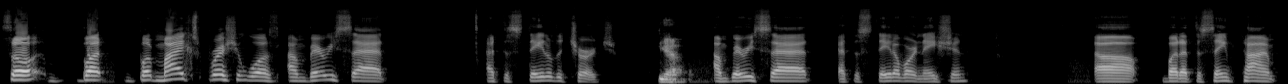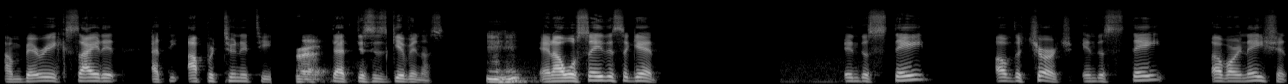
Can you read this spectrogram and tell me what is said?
so, but, but my expression was, I'm very sad at the state of the church. Yeah. I'm very sad at the state of our nation. Uh, but at the same time, I'm very excited at the opportunity Right. that this is giving us. Mm-hmm. And I will say this again in the state of the church, in the state of our nation,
